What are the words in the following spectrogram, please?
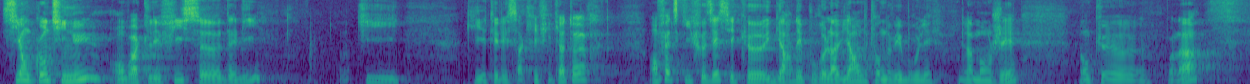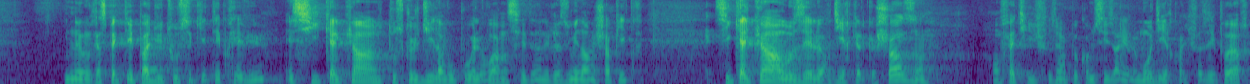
Si on continue, on voit que les fils d'Élie, qui, qui étaient les sacrificateurs, en fait ce qu'ils faisaient c'est qu'ils gardaient pour eux la viande qu'on devait brûler. Ils la mangeaient. Donc euh, voilà. Ils ne respectaient pas du tout ce qui était prévu. Et si quelqu'un, tout ce que je dis là, vous pouvez le voir, hein, c'est résumé dans les chapitres, si quelqu'un a osé leur dire quelque chose, en fait, ils faisaient un peu comme s'ils allaient le maudire, quoi. ils faisaient peur,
